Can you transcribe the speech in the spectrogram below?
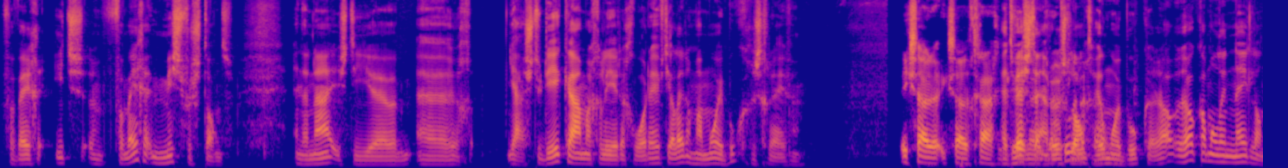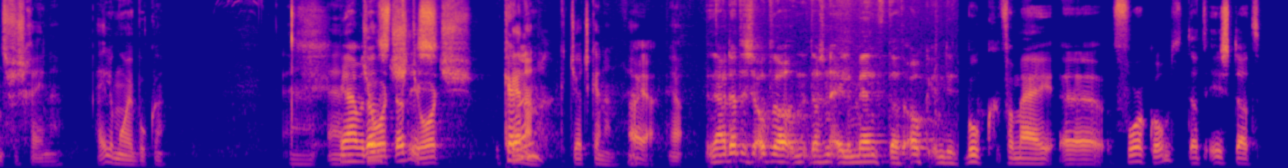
Vanwege, iets, een, vanwege een misverstand. En daarna is hij eh, eh, ja, studeerkamergeleerde geworden. Heeft hij alleen nog maar mooie boeken geschreven. Ik zou, ik zou het graag... Het Westen en Rusland, heel mooi boek. Dat is ook allemaal in het Nederlands verschenen. Hele mooie boeken. Eh, en Ja, maar dat is- George, dat is- George Kennan? Kennan. George Kennan. Oh ja. ja. Nou, dat is ook wel dat is een element dat ook in dit boek van mij eh, voorkomt. Dat is dat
